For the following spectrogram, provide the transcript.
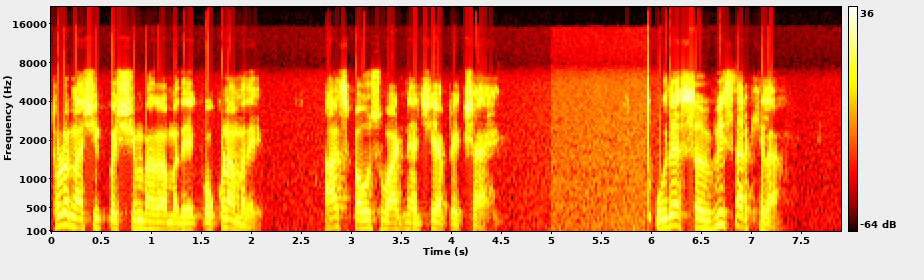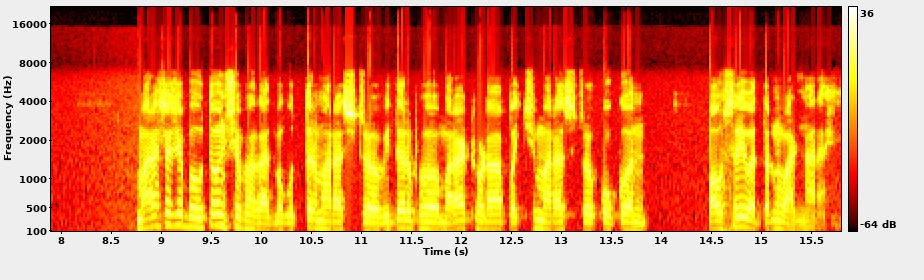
थोडं नाशिक पश्चिम भागामध्ये कोकणामध्ये आज पाऊस वाढण्याची अपेक्षा आहे. उद्या सव्वीस तारखेला महाराष्ट्राच्या बहुतांश भागात मग उत्तर महाराष्ट्र विदर्भ मराठवाडा पश्चिम महाराष्ट्र कोकण पावसाळी वातावरण वाढणार आहे.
